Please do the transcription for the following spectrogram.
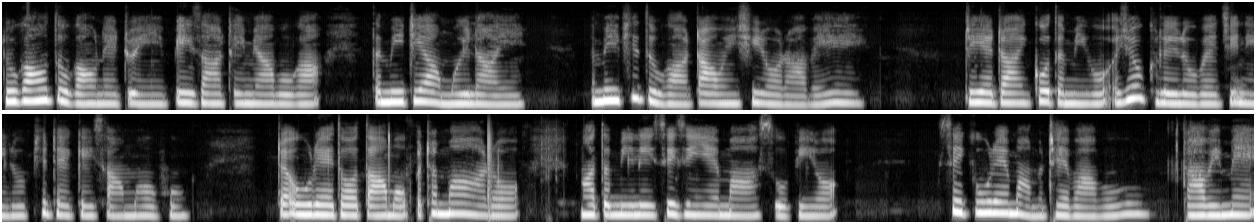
လူကောင်းသူကောင်းနဲ့တွေ့ရင်ပေးစားထိမ်းများဖို့က သမီးတယောက်မွေးလာရင် အမေဖြစ်သူက တာဝန်ရှိတော့တာပဲ ဒီအတိုင်း ကို့သမီးကိုအယုတ်ကလေးလိုပဲ ကြည့်နေလို့ဖြစ်တဲ့ကိစ္စမဟုတ်ဘူးတဦးတည်းသောသားမို့ ပထမကတော့ ငါသမီးလေး စိတ်ဆင်းရဲမှဆိုပြီးတော့ စိတ်ကူးထဲမှာ မထည့်ပါဘူး ဒါပေမဲ့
